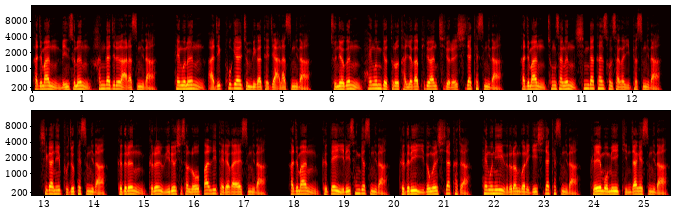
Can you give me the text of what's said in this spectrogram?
하지만 민수는 한 가지를 알았습니다. 행운은 아직 포기할 준비가 되지 않았습니다. 준혁은 행운 곁으로 달려가 필요한 치료를 시작했습니다. 하지만 총상은 심각한 손상을 입혔습니다. 시간이 부족했습니다. 그들은 그를 위료시설로 빨리 데려가야 했습니다. 하지만 그때 일이 생겼습니다. 그들이 이동을 시작하자 행운이 으르렁거리기 시작했습니다. 그의 몸이 긴장했습니다.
